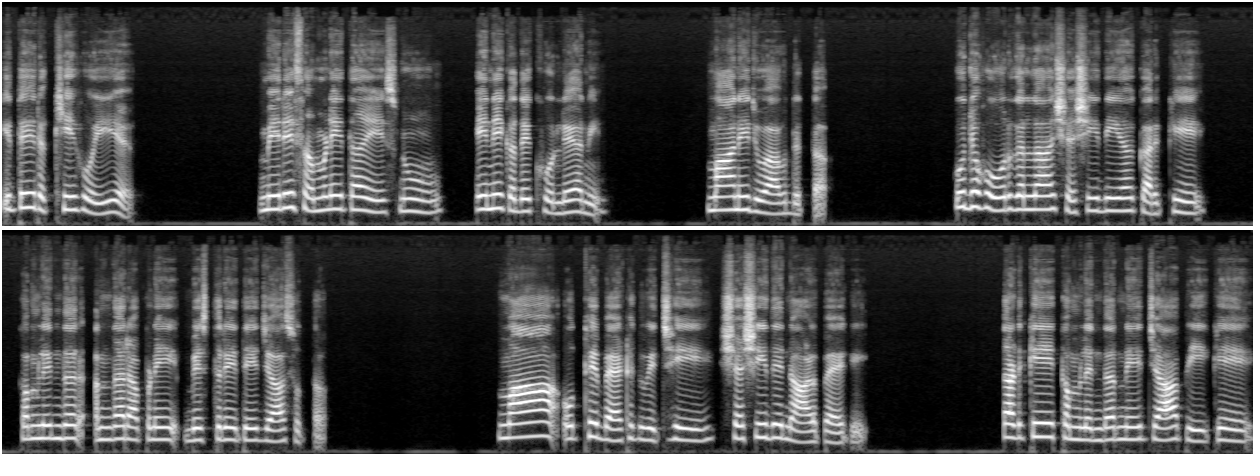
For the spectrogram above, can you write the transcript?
ਕਿਤੇ ਰੱਖੀ ਹੋਈ ਹੈ। ਮੇਰੇ ਸਾਹਮਣੇ ਤਾਂ ਇਸ ਨੂੰ ਇਹਨੇ ਕਦੇ ਖੋਲਿਆ ਨਹੀਂ। ਮਾਂ ਨੇ ਜਵਾਬ ਦਿੱਤਾ। ਕੁਝ ਹੋਰ ਗੱਲਾਂ ਸ਼ਸ਼ੀ ਦੀਆਂ ਕਰਕੇ ਕਮਲਿੰਦਰ ਅੰਦਰ ਆਪਣੇ ਬਿਸਤਰੇ ਤੇ ਜਾ ਸੁੱਤਾ। ਮਾਂ ਉੱਥੇ ਬੈਠਕ ਵਿੱਚ ਹੀ ਸ਼ਸ਼ੀ ਦੇ ਨਾਲ ਪੈ ਗਈ। ਤੜਕੇ ਕਮਲਿੰਦਰ ਨੇ ਚਾਹ ਪੀ ਕੇ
